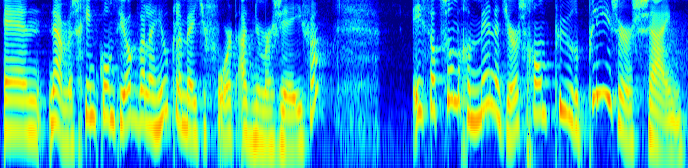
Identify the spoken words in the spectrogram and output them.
En nou, misschien komt hij ook wel een heel klein beetje voort uit nummer 7. Is dat sommige managers gewoon pure pleasers zijn.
